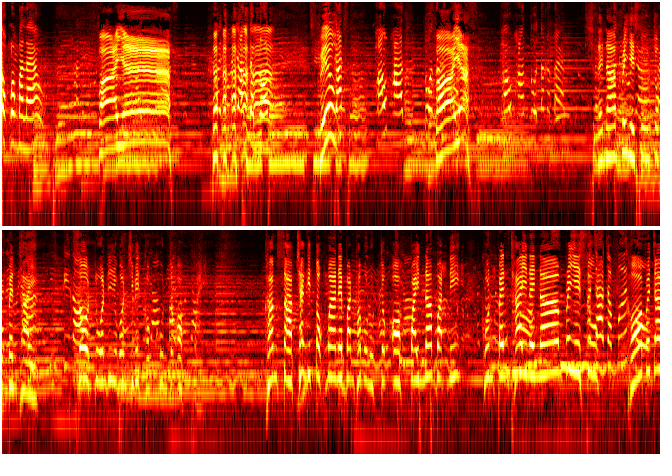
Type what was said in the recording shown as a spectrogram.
ตกลงมาแล้ว Fire ไฟพระวิญญาณเต็มล้น Fill กัดเผาผลาญตัวตั๊กแตน Fire เผาผลาญตัวตั๊กแตนในนามพระเยซูจงเป็นไทย พี่น้องโซ่ตรวนที่อยู่บนชีวิตของคุณจงออกไปคำสาปแช่งที่ตกมาในบรรพบุรุษจงออกไปณบัดนี้ คุณเป็นไทยในนามพระเยพซูระเจ้าจะฟื้นขอพระเจ้า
